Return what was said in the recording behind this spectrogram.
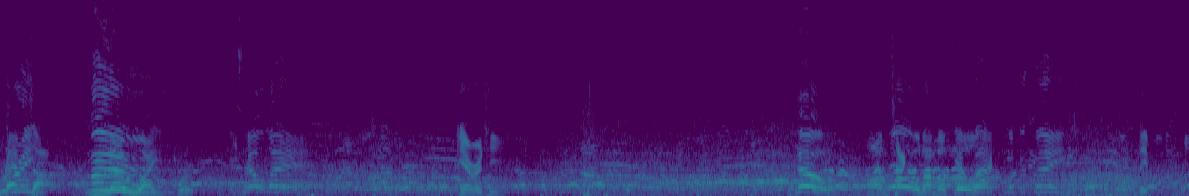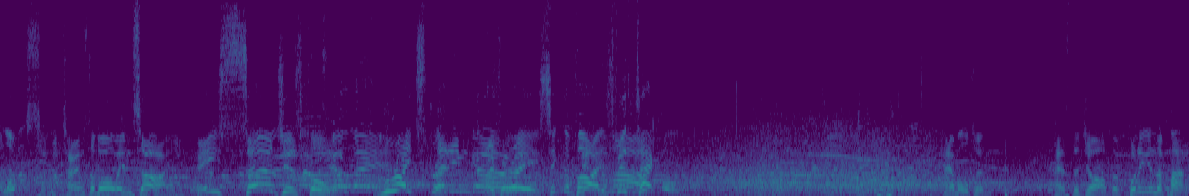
Wrapped Three. up. Move. No way through. He's held there. Garrity Held. On tackle number four. back. Look at me. Lip looks and turns the ball inside. He surges forward. Great strength. Him go. Referee signifies fifth tackle. Hamilton has the job of putting in the punt.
